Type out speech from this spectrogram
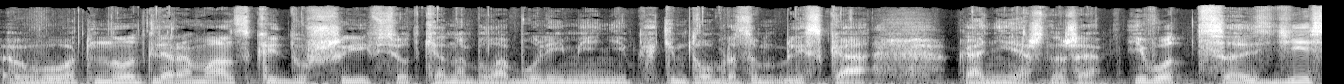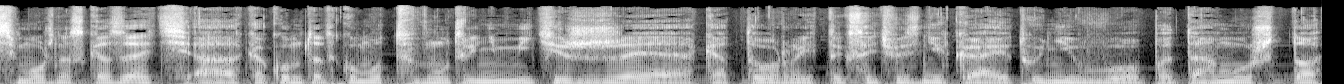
вот. Но для романской души все-таки она была более-менее каким-то образом близка, конечно же. И вот э, здесь можно сказать о каком-то таком вот внутреннем мятеже, который, так сказать, возникает у него, потому что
